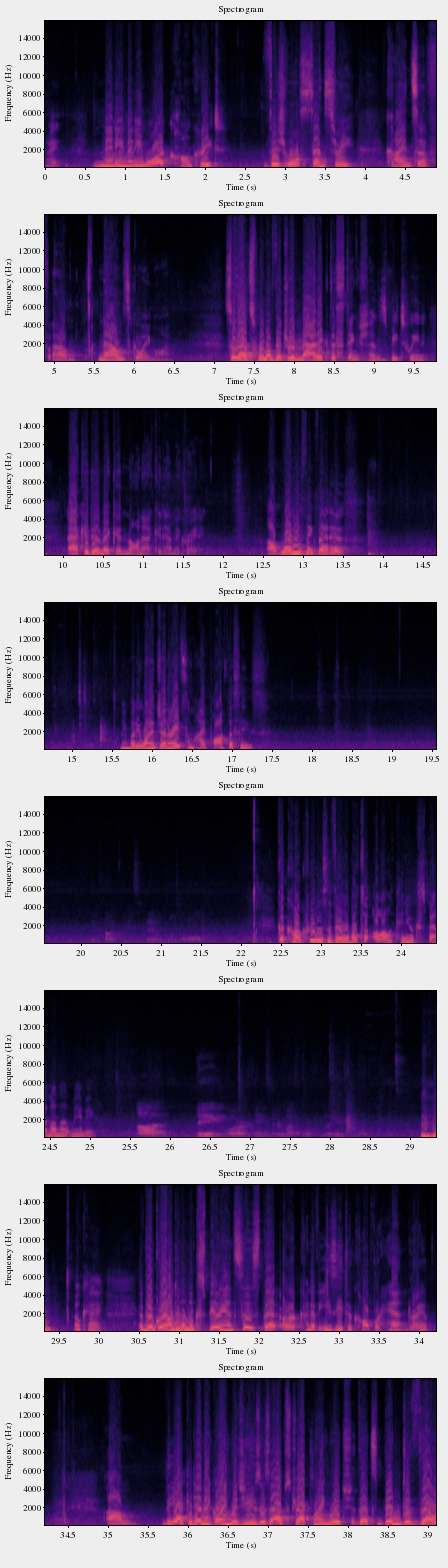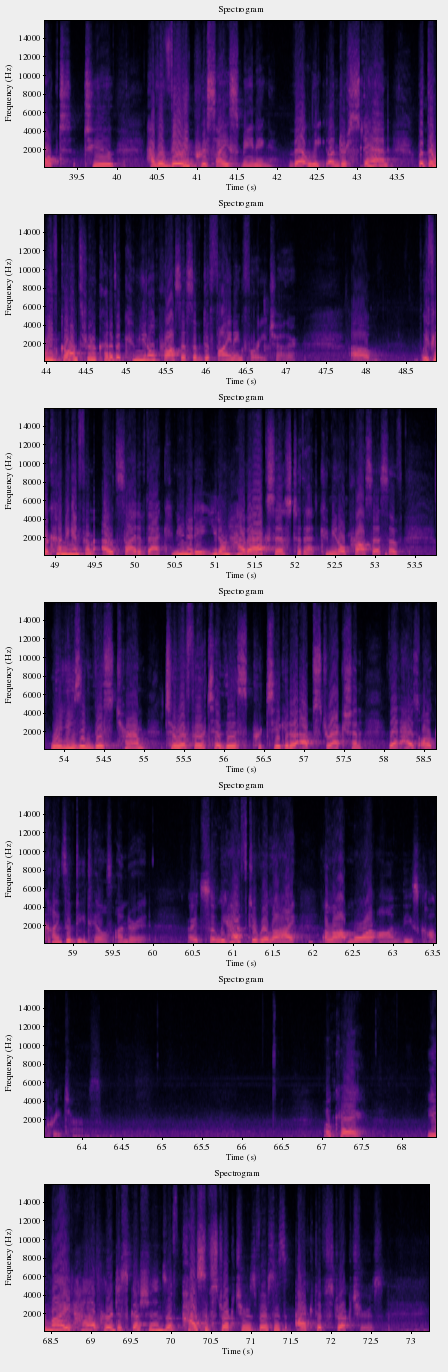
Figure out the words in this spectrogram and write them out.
right? Many, many more concrete, visual, sensory kinds of um, nouns going on. So that's one of the dramatic distinctions between academic and non-academic writing. Uh, what do you think that is? Anybody want to generate some hypotheses? The concrete is available to all. The concrete is available to all. Can you expand on that maybe? Uh, they are things that are much more familiar to most. Mm-hmm. Okay. And they're grounded in experiences that are kind of easy to comprehend, right? Um, the academic language uses abstract language that's been developed to have a very precise meaning that we understand, but that we've gone through kind of a communal process of defining for each other. Um, if you're coming in from outside of that community, you don't have access to that communal process of we're using this term to refer to this particular abstraction that has all kinds of details under it. Right? So we have to rely a lot more on these concrete terms. Okay. You might have heard discussions of passive structures versus active structures.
